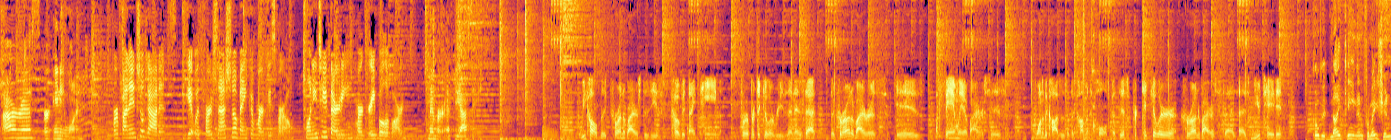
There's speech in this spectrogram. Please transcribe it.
IRS, or anyone. For financial guidance, get with First National Bank of Murfreesboro, 2230 Mercury Boulevard. Member FDIC. We call the coronavirus disease COVID 19 for a particular reason is that the coronavirus is a family of viruses, one of the causes of the common cold. But this particular coronavirus that has mutated. COVID 19 information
